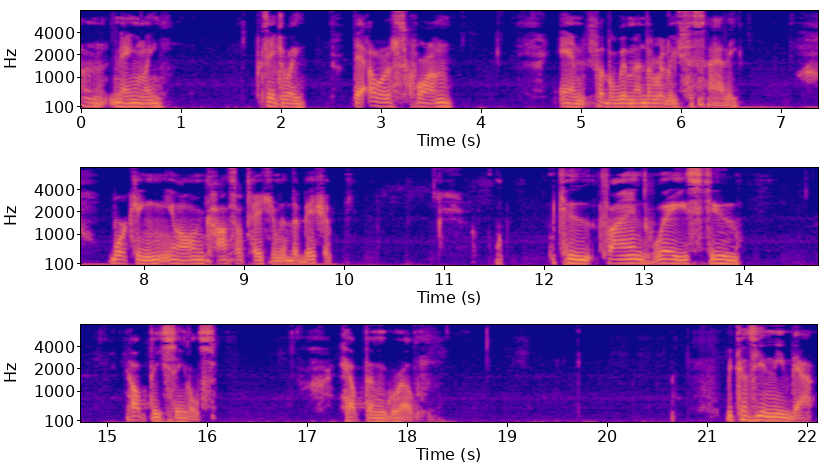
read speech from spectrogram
um, namely, particularly the Elders Quorum and for the women of the Relief Society, working, you know, in consultation with the bishop to find ways to help these singles, help them grow. Because you need that.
